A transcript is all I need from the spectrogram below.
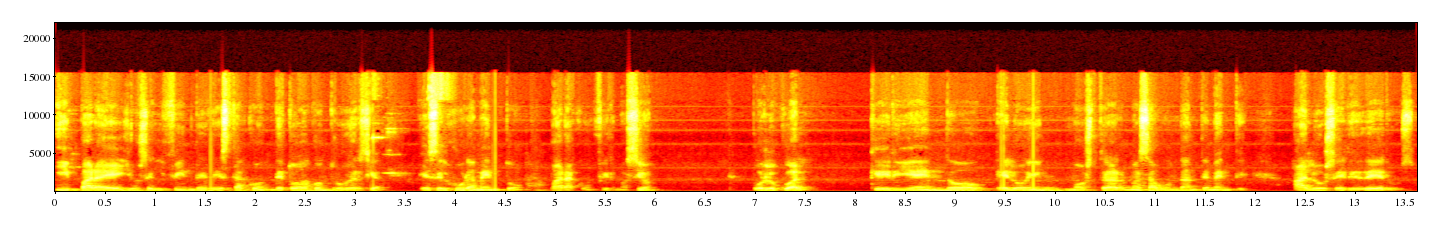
Y para ellos el fin de, esta, de toda controversia es el juramento para confirmación. Por lo cual, queriendo Elohim mostrar más abundantemente a los herederos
